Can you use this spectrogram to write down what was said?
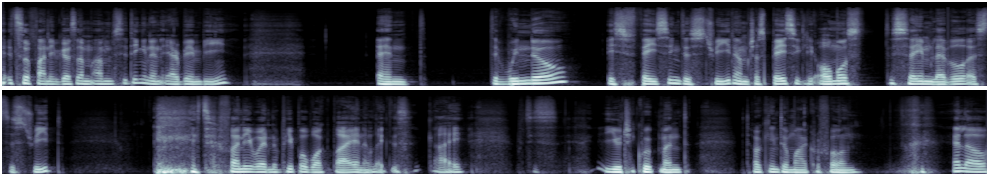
it's so funny because I'm I'm sitting in an Airbnb and the window is facing the street. I'm just basically almost the same level as the street. it's funny when the people walk by and I'm like this guy with this huge equipment talking to a microphone. Hello.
